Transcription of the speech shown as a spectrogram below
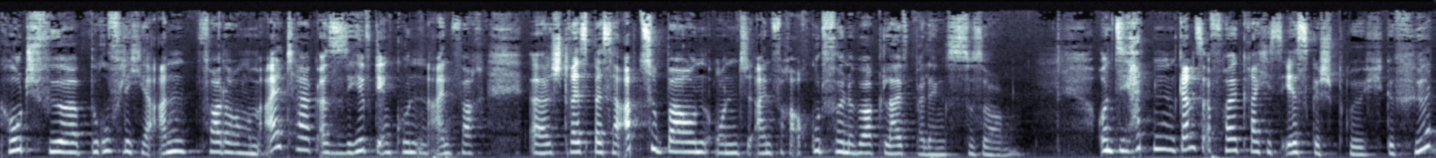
Coach für berufliche Anforderungen im Alltag. Also sie hilft ihren Kunden einfach, äh, Stress besser abzubauen und einfach auch gut für eine Work-Life-Balance zu sorgen. Und sie hat ein ganz erfolgreiches Erstgespräch geführt.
